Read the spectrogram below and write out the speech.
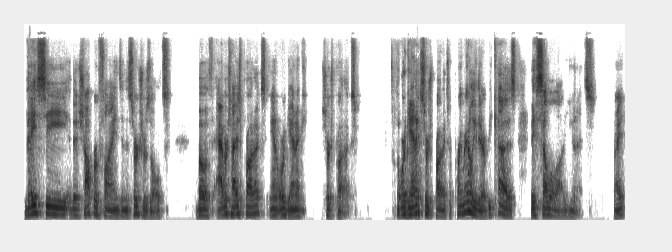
they see the shopper finds in the search results both advertised products and organic search products. The organic search products are primarily there because they sell a lot of units, right?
